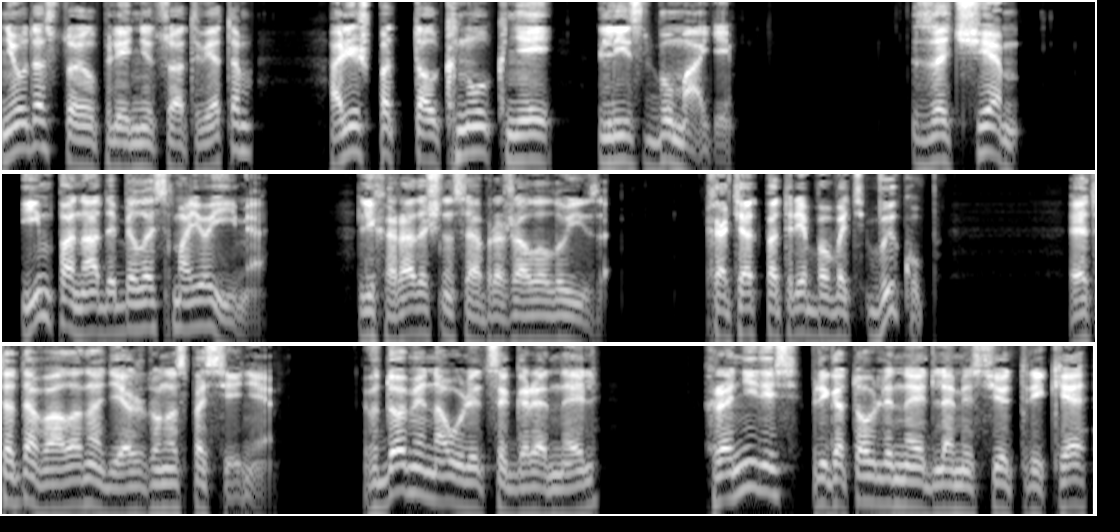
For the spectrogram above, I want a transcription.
не удостоил пленницу ответом, а лишь подтолкнул к ней лист бумаги. «Зачем им понадобилось мое имя?» — лихорадочно соображала Луиза. «Хотят потребовать выкуп?» Это давало надежду на спасение. В доме на улице Гренель хранились приготовленные для месье Трике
